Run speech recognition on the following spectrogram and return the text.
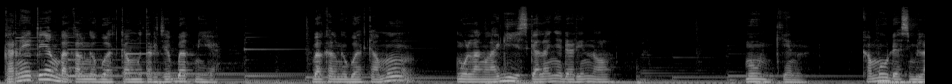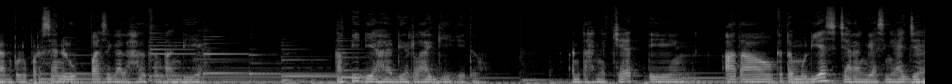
Karena itu yang bakal ngebuat kamu terjebak nih ya. Bakal ngebuat kamu ngulang lagi segalanya dari nol. Mungkin kamu udah 90% lupa segala hal tentang dia. Tapi dia hadir lagi gitu entah ngechatting atau ketemu dia secara nggak sengaja.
